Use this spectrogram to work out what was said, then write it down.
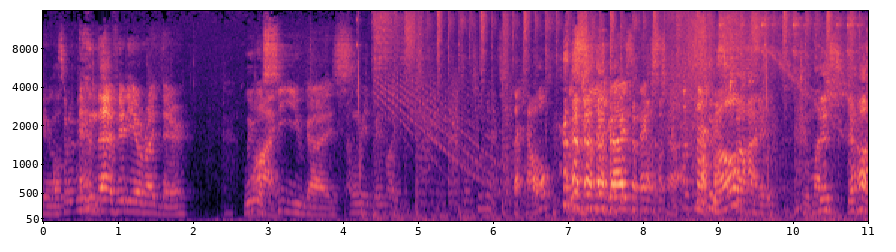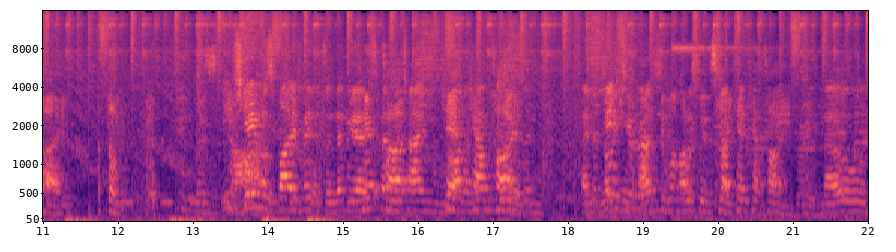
Okay, That's what it means. end that video right there. We will see you guys. Only been like 14 minutes. What the hell? We'll see you guys next time. What the hell? Guy. Too much. This guy. What the? This Each guy. game was five minutes, and then we had Can't spent the time can't on count time. and and That's making two rounds. fun. Do one more. Honestly, this guy can't count time. Great. No, we'll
